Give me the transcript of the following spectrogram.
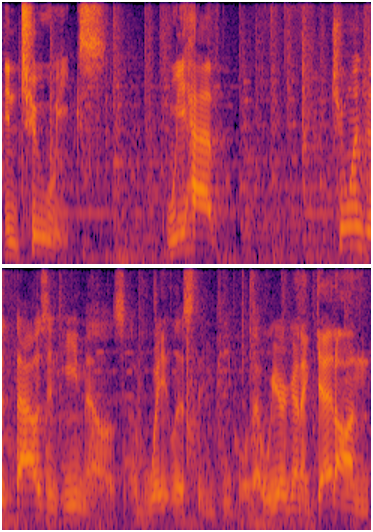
in 2 weeks. We have 200,000 emails of waitlisting people that we are going to get on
